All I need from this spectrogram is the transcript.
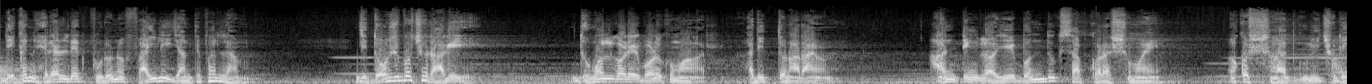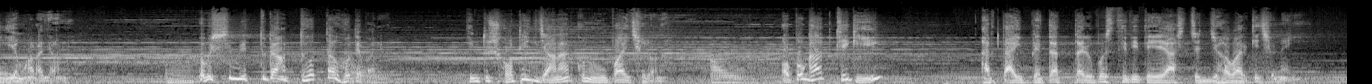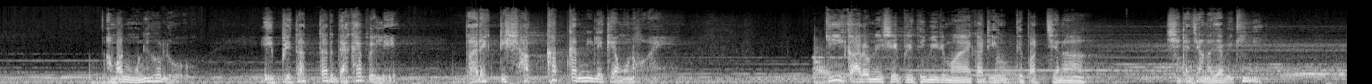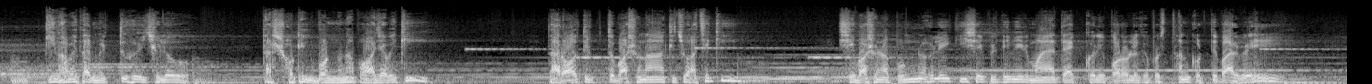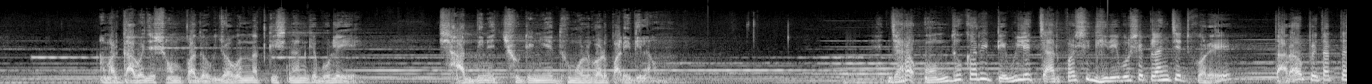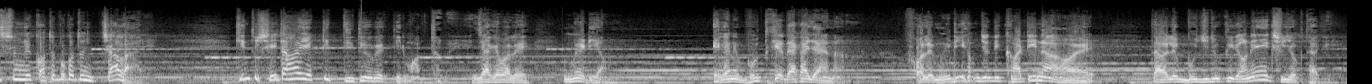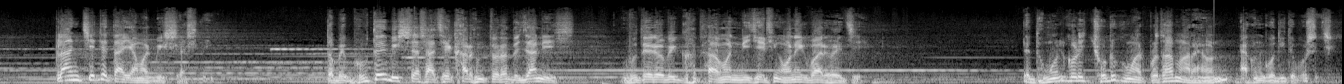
ডেকান হেরাল্ডের পুরনো ফাইলেই জানতে পারলাম যে দশ বছর আগে ধুমলগড়ের বড় কুমার আদিত্য নারায়ণ হান্টিং লজে বন্দুক সাফ করার সময় অকস্মাৎ গুলি ছুটে গিয়ে মারা যান। অবশ্যই মৃত্যুটা আত্মহত্যাও হতে পারে। কিন্তু সঠিক জানার কোনো উপায় ছিল না। অপঘাত ঠিকই, আর তাই প্রেতাত্মার উপস্থিতিতে আশ্চর্য হওয়ার কিছু নেই। আমার মনে হলো, এই প্রেতাত্মার দেখা পেলে তার একটি সাক্ষাৎকার নিলে কেমন হয়? কি কারণে সে পৃথিবীর মায়া কাটিয়ে উঠতে পারছে না, সেটা জানা যাবে কি? কীভাবে তার মৃত্যু হয়েছিল, তার সঠিক বর্ণনা পাওয়া যাবে কি? তার অতৃপ্ত বাসনা কিছু আছে কি? সে বাসনা পূর্ণ হলেই কি সে পৃথিবীর মায়া ত্যাগ করে পরলোকে প্রস্থান করতে পারবে? আমার কাগজের সম্পাদক জগন্নাথ কৃষ্ণানকে বলে সাত দিনের ছুটি নিয়ে ধুমলগড় পাড়ি দিলাম। যারা অন্ধকারে টেবিলের চারপাশে ঘিরে বসে প্ল্যানচেট করে, তারাও প্রেতাত্মার সঙ্গে কথোপকথন চালায়। কিন্তু সেটা হয় একটি তৃতীয় ব্যক্তির মাধ্যমে, যাকে বলে মিডিয়াম। এখানে ভূতকে দেখা যায় না। ফলে মিডিয়াম যদি খাঁটি না হয়, তাহলে বুজরুকির অনেক সুযোগ থাকে। প্ল্যানচেটে তাই আমার বিশ্বাস নেই। তবে ভূতে বিশ্বাস আছে, কারণ তোরা তো জানিস, ভূতের অভিজ্ঞতা আমার নিজেরই অনেকবার হয়েছে। ধুমলগড়ের ছোট কুমার প্রতাপ নারায়ণ এখন গদিতে বসেছে।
